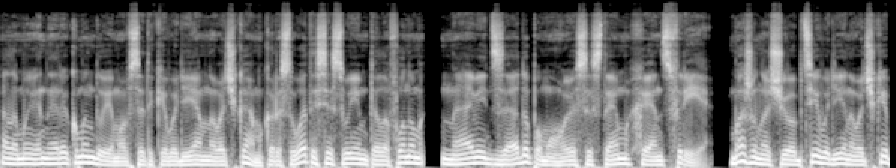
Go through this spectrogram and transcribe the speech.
Але ми не рекомендуємо все таки водіям новачкам користуватися своїм телефоном навіть за допомогою систем hands-free. Бажано, щоб ці водії новачки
